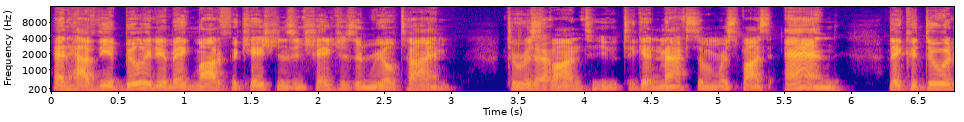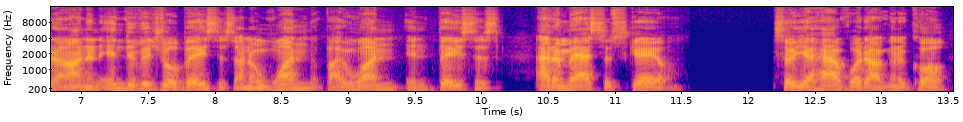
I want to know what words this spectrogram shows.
and have the ability to make modifications and changes in real time to Yeah. respond to you to get maximum response. And they could do it on an individual basis, on a one by one in basis at a massive scale. So you have what I'm going to call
